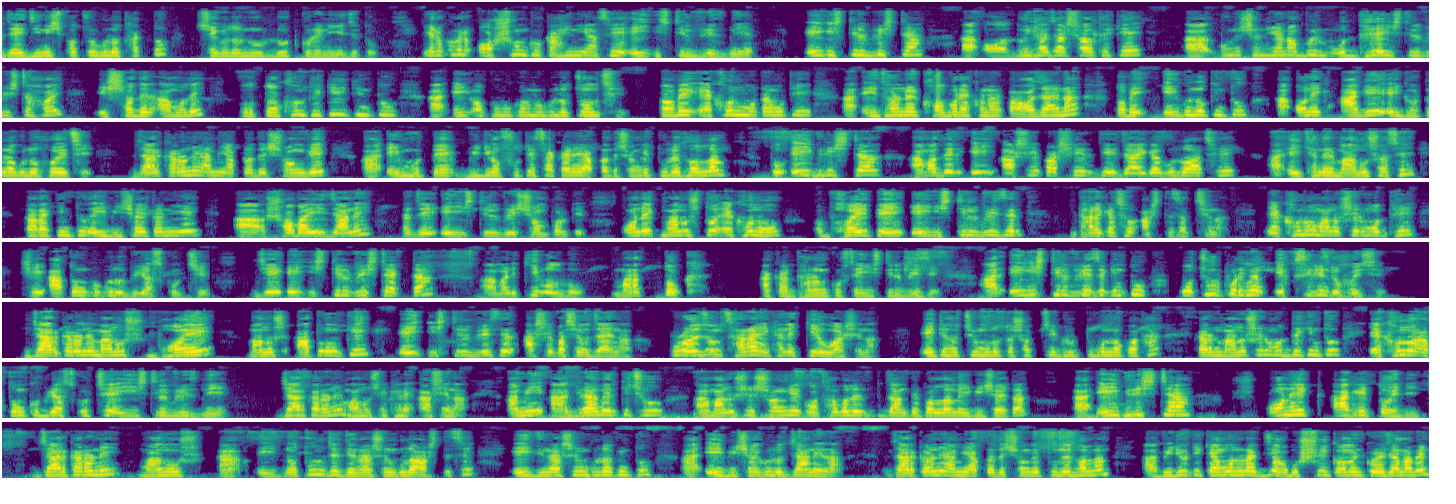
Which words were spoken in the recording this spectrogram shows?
যে জিনিসপত্রগুলো থাকতো, সেগুলো লুট করে নিয়ে যেত। এরকমের অসংখ্য কাহিনী আছে এই স্টিল ব্রিজ নিয়ে। এই স্টিল ব্রিজটা দুই হাজার সাল থেকে উনিশশো নিরানব্বইয়ের মধ্যে স্টিল ব্রিজটা হয়, এরশাদের আমলে। তো তখন থেকেই কিন্তু এই অপকর্মগুলো চলছে। তবে এখন মোটামুটি এই ধরনের খবর এখন আর পাওয়া যায় না। তবে এগুলো কিন্তু অনেক আগে এই ঘটনাগুলো হয়েছে। যার কারণে আমি আপনাদের সঙ্গে এই মুহূর্তে ভিডিও ফুটেজ আকারে আপনাদের সঙ্গে তুলে ধরলাম। তো এই ব্রিজটা আমাদের এই আশেপাশের যে জায়গাগুলো আছে এইখানের মানুষ আছে, তারা কিন্তু এই বিষয়টা নিয়ে সবাই জানে যে এই স্টিল ব্রিজ সম্পর্কে। অনেক মানুষ তো এখনও ভয়েতে এই স্টিল ব্রিজের ধারে কাছেও আসতে চাচ্ছে না। এখনও মানুষের মধ্যে সেই আতঙ্কগুলো বিরাজ করছে। যে এই স্টিল ব্রিজটা একটা মানে কি বলব, মারাত্মক আকার ধারণ করছে এই স্টিল ব্রিজে আর এই স্টিল ব্রিজে কিন্তু প্রচুর পরিমাণ অ্যাক্সিডেন্টও হয়েছে, যার কারণে মানুষ ভয়ে, মানুষ আতঙ্কে এই স্টিল ব্রিজের আশেপাশেও যায় না। প্রয়োজন ছাড়া এখানে কেউ আসে না। এটা হচ্ছে মূলত সবচেয়ে গুরুত্বপূর্ণ কথা, কারণ মানুষের মধ্যে কিন্তু এখনও আতঙ্ক বিরাজ করছে এই স্টিল ব্রিজ নিয়ে, যার কারণে মানুষ এখানে আসে না। আমি গ্রামের কিছু মানুষের সঙ্গে কথা বলে জানতে পারলাম এই বিষয়টা। এই ব্রিজটা অনেক আগের তৈরি, যার কারণে মানুষ এই নতুন যে জেনারেশনগুলো আসতেছে, এই জেনারেশনগুলো কিন্তু এই বিষয়গুলো জানে না। যার কারণে আমি আপনাদের সঙ্গে তুলে ধরলাম। ভিডিওটি কেমন লাগছে অবশ্যই কমেন্ট করে জানাবেন।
